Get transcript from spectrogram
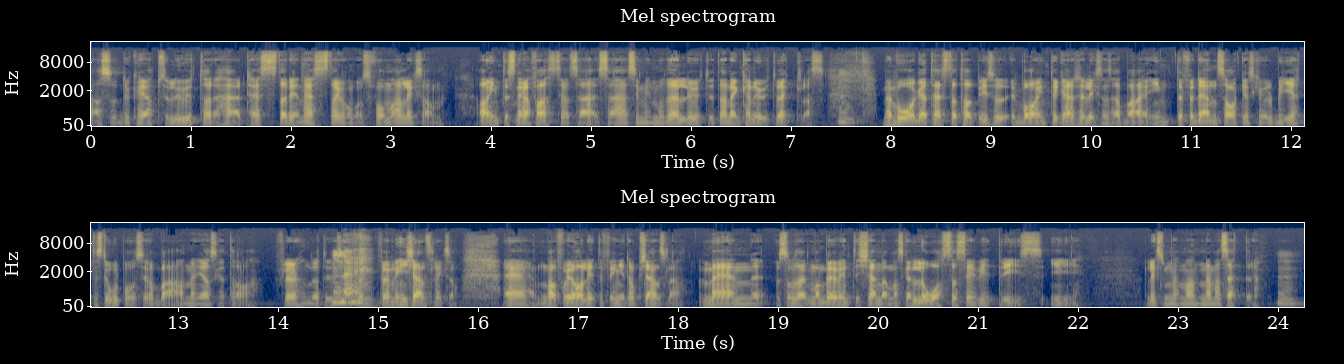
alltså du kan ju absolut ta det här, testa det nästa gång och så får man liksom ja, inte snöa fast sig att så här, så här ser min modell ut, utan den kan utvecklas. Mm. Men våga testa ta ett pris och var inte kanske liksom så här, bara, inte för den saken skulle bli jättestor på sig och bara, ja, men jag ska ta flera hundratusen för, för min tjänst liksom. Eh, man får ju ha lite fingertoppskänsla, men som sagt, man behöver inte känna att man ska låsa sig vid ett pris i, liksom när man, när man sätter det. Mm.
